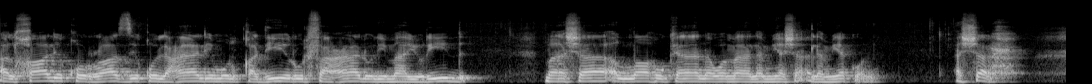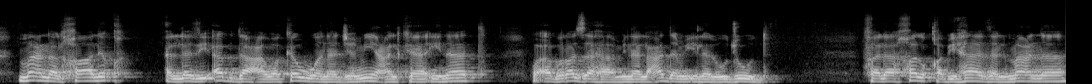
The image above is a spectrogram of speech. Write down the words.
الخالق الرازق العالم القدير الفعال لما يريد ما شاء الله كان وما لم يشأ لم يكن. الشرح. معنى الخالق الذي أبدع وكون جميع الكائنات وأبرزها من العدم إلى الوجود. فلا خلق بهذا المعنى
